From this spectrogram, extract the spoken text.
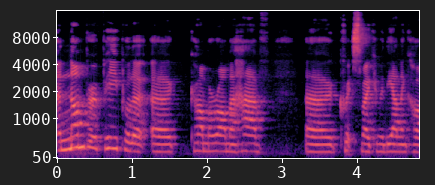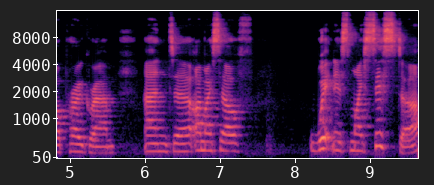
a number of people at uh, Karmarama have uh, quit smoking with the Allen Carr program, and uh, I myself witnessed my sister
